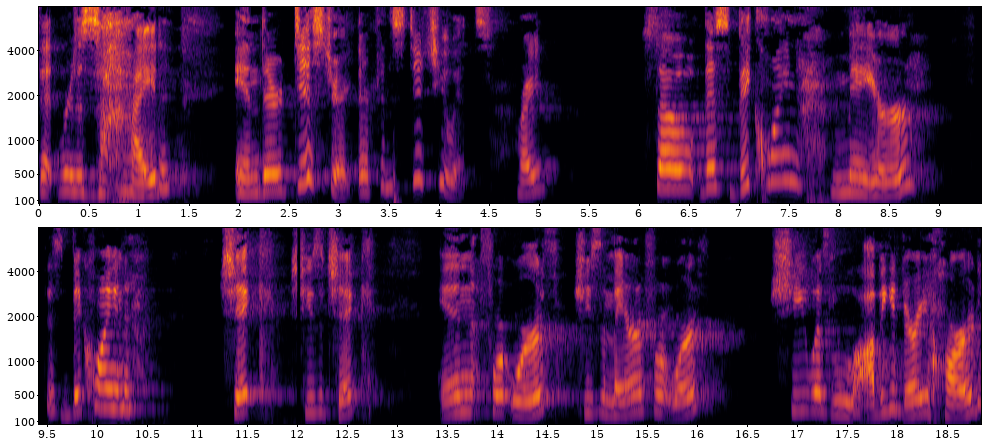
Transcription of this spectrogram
that reside in their district, their constituents, right? So this Bitcoin mayor, this Bitcoin chick, she's a chick in Fort Worth. She's the mayor of Fort Worth. She was lobbied very hard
